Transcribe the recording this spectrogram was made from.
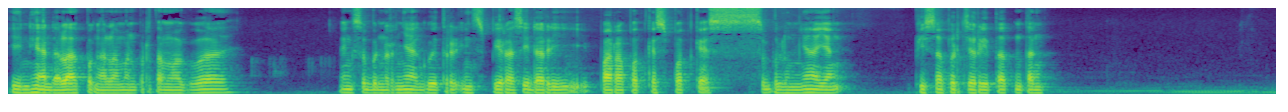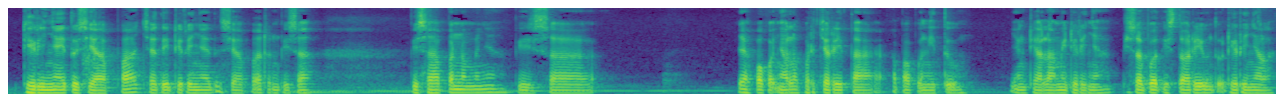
ini adalah pengalaman pertama gue yang sebenarnya gue terinspirasi dari para podcast podcast sebelumnya yang bisa bercerita tentang dirinya itu siapa jati dirinya itu siapa dan bisa bisa apa namanya bisa ya pokoknya lah bercerita apa pun itu yang dialami dirinya. Bisa buat histori untuk dirinya lah.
